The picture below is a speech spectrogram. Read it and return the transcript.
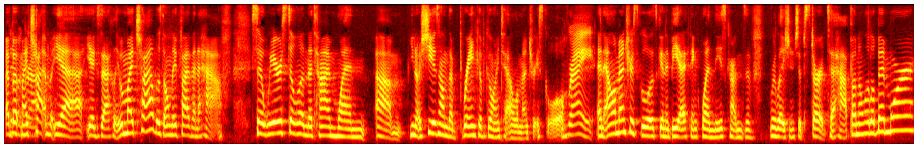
but my child, yeah, yeah, exactly. But my child is only five and a half, so we're still in the time when, um, you know, she is on the brink of going to elementary school, right? And elementary school is going to be, I think, when these kinds of relationships start to happen a little bit more.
